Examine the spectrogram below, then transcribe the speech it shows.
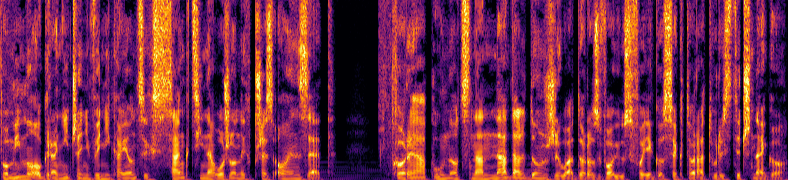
Pomimo ograniczeń wynikających z sankcji nałożonych przez ONZ, Korea Północna nadal dążyła do rozwoju swojego sektora turystycznego,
